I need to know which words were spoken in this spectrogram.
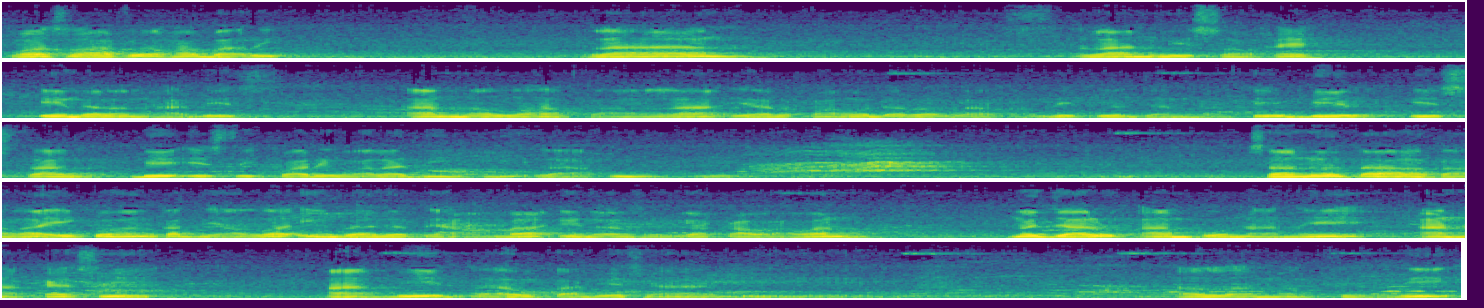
wasafil khabari. Lan lan wisoheh in dalam hadis Allah Ta'ala yarfa'u darajat abdi fil jannati bil istag bi istighfari waladihi lahu Sanu ta'ala ta'ala iku angkat ya Allah ing derajat hamba ing dalam surga kalawan ngejaluk ampunane anaknya si abid lahu kadia si abid. Allah magfirli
